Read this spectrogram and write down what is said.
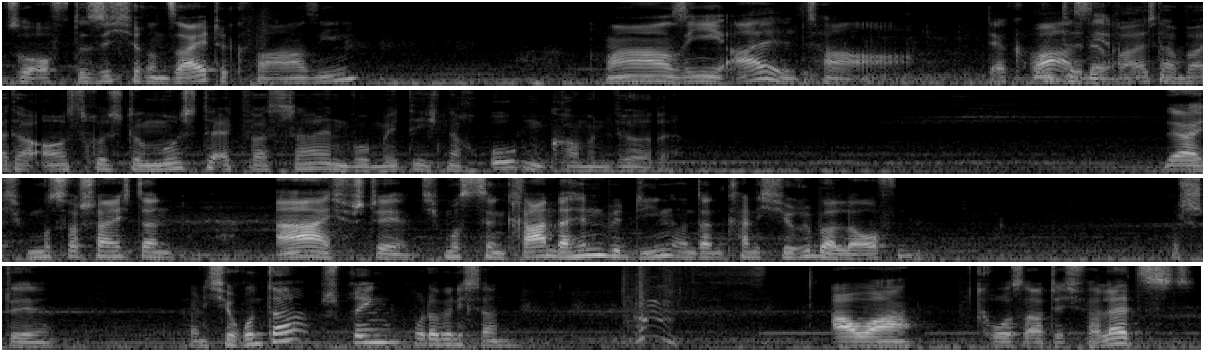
so auf der sicheren Seite quasi. Quasi Alter. Der quasi Unter der Waldarbeiterausrüstung musste etwas sein, womit ich nach oben kommen würde. Ja, ich muss wahrscheinlich dann... Ah, ich verstehe. Ich muss den Kran dahin bedienen und dann kann ich hier rüberlaufen. Verstehe. Kann ich hier runter springen oder bin ich dann... Aua. Großartig verletzt.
